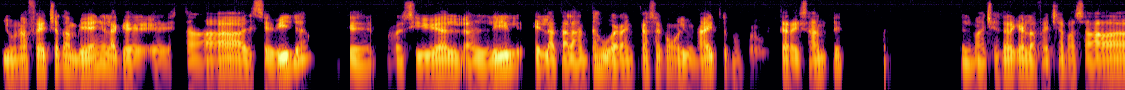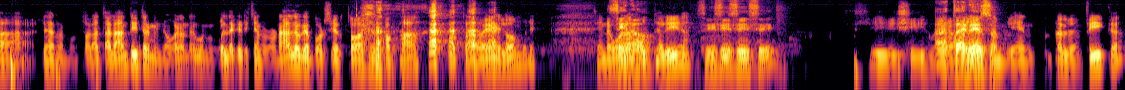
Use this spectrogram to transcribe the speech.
y una fecha también en la que eh, está el Sevilla, que recibe al, al Lille. El Atalanta jugará en casa con el United, un juego interesante. El Manchester que en la fecha pasada le remontó al Atalanta y terminó ganando con un gol de Cristiano Ronaldo, que por cierto va a ser papá, otra vez el hombre. Tiene Sí, buena ¿no? puntería. Sí, sí, sí, sí. Sí, sí, juega Hasta en eso. también contra el Benfica.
